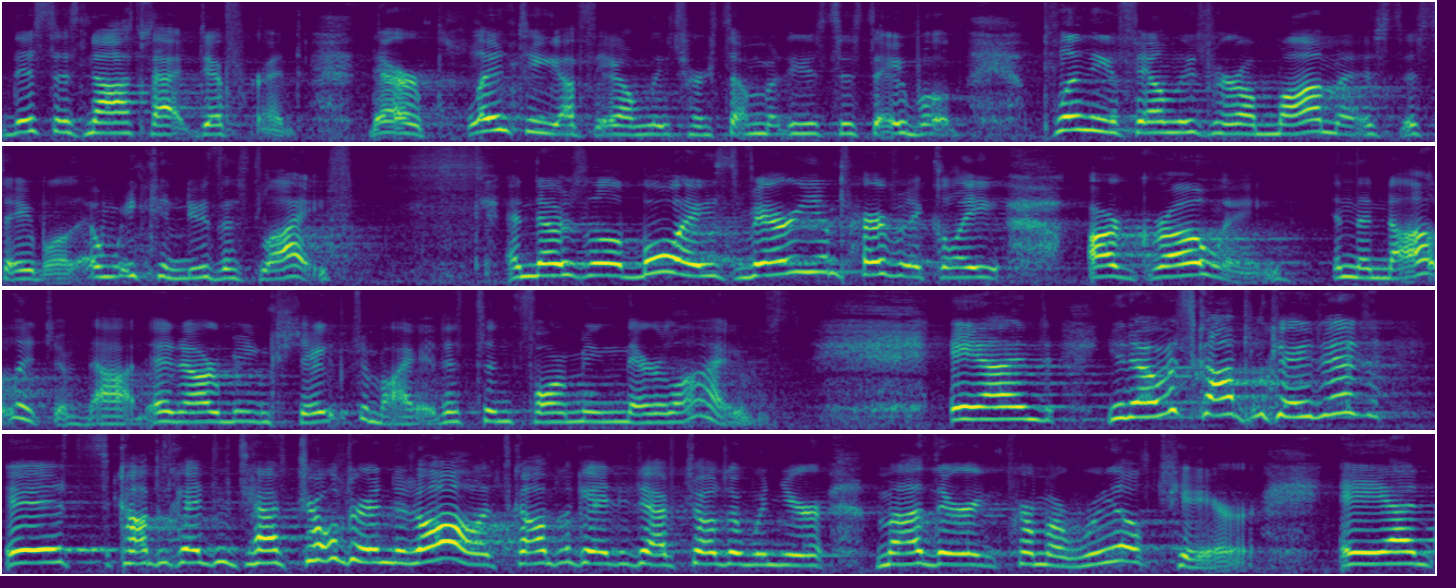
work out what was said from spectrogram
This is not that different. There are plenty of families where somebody is disabled, plenty of families where a mama is disabled, and we can do this life. And those little boys, very imperfectly, are growing in the knowledge of that and are being shaped by it. It's informing their lives. And, you know, it's complicated. It's complicated to have children at all. It's complicated to have children when you're mothering from a wheelchair. And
